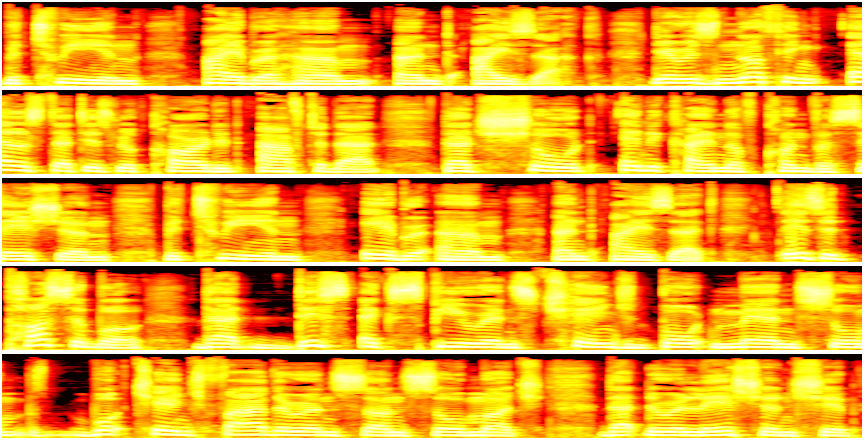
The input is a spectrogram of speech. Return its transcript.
between Abraham and Isaac. There is nothing else that is recorded after that that showed any kind of conversation between Abraham and Isaac. Is it possible that this experience changed both men so, changed father and son so much that the relationship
